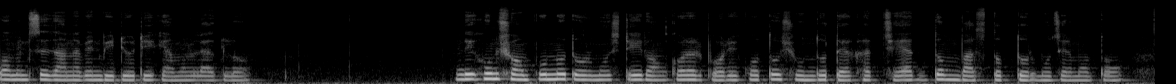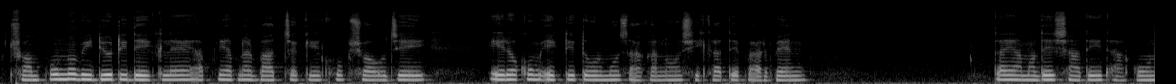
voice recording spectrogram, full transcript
কমেন্টসে জানাবেন ভিডিওটি কেমন লাগল। দেখুন, সম্পূর্ণ তরমুজটি রং করার পরে কত সুন্দর দেখাচ্ছে, একদম বাস্তব তরমুজের মতো। সম্পূর্ণ ভিডিওটি দেখলে আপনি আপনার বাচ্চাকে খুব সহজেই এরকম একটি তরমুজ আঁকানো শেখাতে পারবেন। তাই আমাদের সাথেই থাকুন।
